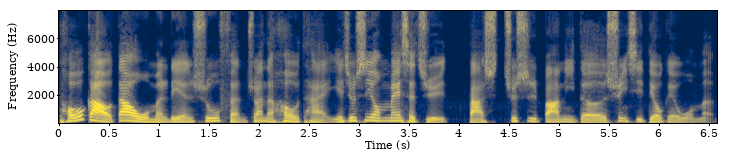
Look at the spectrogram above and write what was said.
投稿到我们脸书粉砖的后台，也就是用 message 把就是把你的讯息丢给我们，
